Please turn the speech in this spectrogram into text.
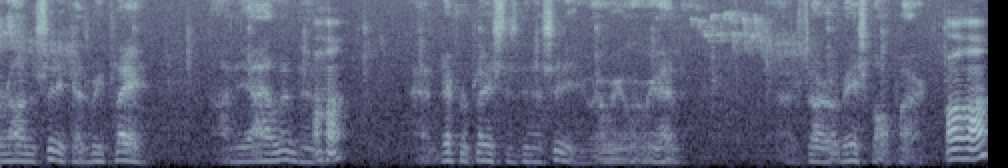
around the city because we play on the island and, Uh-huh. and different places in the city where we where we had sort of a baseball park. Uh-huh.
